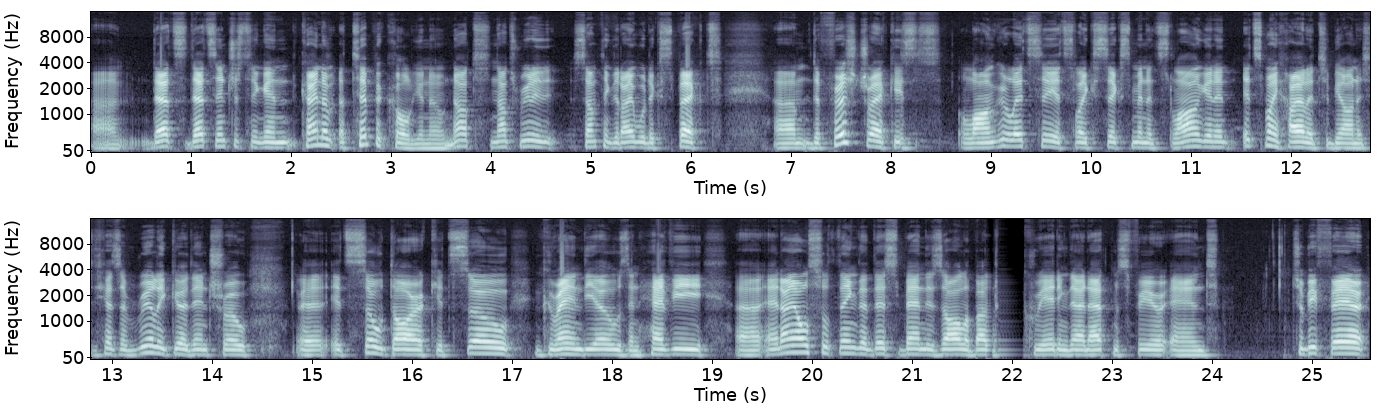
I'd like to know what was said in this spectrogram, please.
Uh, that's that's interesting and kind of atypical, you know, not not really something that I would expect. Um, the first track is longer, let's say it's like six minutes long, and it, it's my highlight to be honest. It has a really good intro uh, it's so dark, it's so grandiose and heavy. Uh, and I also think that this band is all about creating that atmosphere. And to be fair,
